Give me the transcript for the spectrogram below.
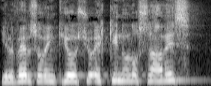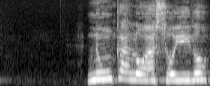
Y el verso 28 es que no lo sabes. Nunca lo has oído.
